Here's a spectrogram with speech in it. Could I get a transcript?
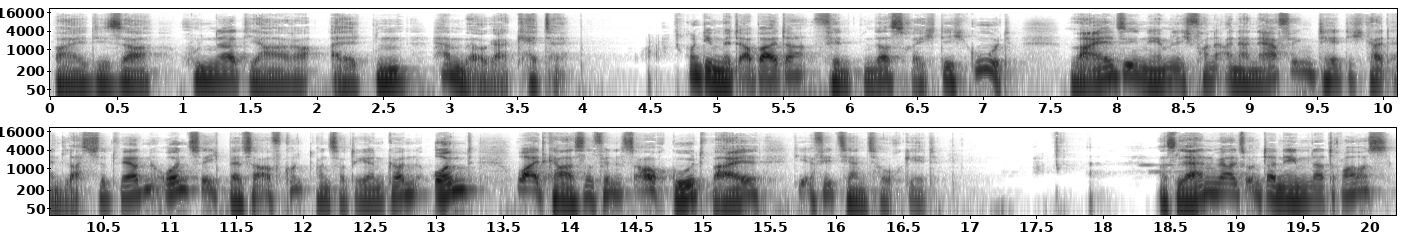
bei dieser 100 Jahre alten Hamburgerkette. Und die Mitarbeiter finden das richtig gut, weil sie nämlich von einer nervigen Tätigkeit entlastet werden und sich besser auf Kunden konzentrieren können. Und White Castle findet es auch gut, weil die Effizienz hochgeht. Was lernen wir als Unternehmen daraus?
